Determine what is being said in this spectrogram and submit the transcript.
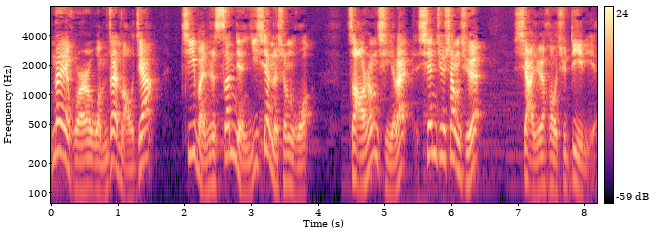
那会儿我们在老家，基本是三点一线的生活。早上起来先去上学，下学后去地里，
